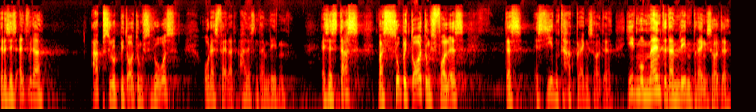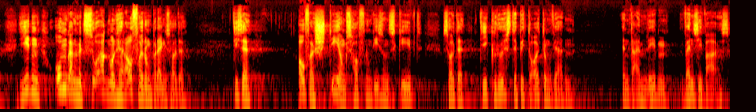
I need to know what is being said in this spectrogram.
Denn es ist entweder absolut bedeutungslos oder es verändert alles in deinem Leben. Es ist das, was so bedeutungsvoll ist, dass es jeden Tag prägen sollte, jeden Moment in deinem Leben prägen sollte, jeden Umgang mit Sorgen und Herausforderungen prägen sollte. Diese Auferstehungshoffnung, die es uns gibt, sollte die größte Bedeutung werden in deinem Leben, wenn sie wahr ist.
